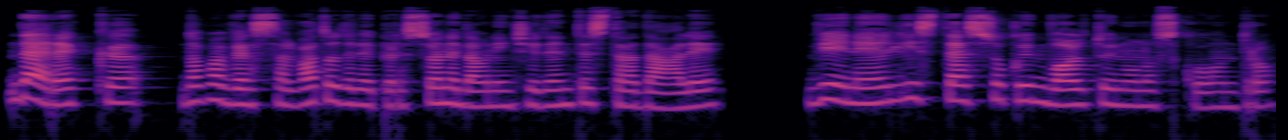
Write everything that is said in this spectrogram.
Derek, dopo aver salvato delle persone da un incidente stradale, viene egli stesso coinvolto in uno scontro,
